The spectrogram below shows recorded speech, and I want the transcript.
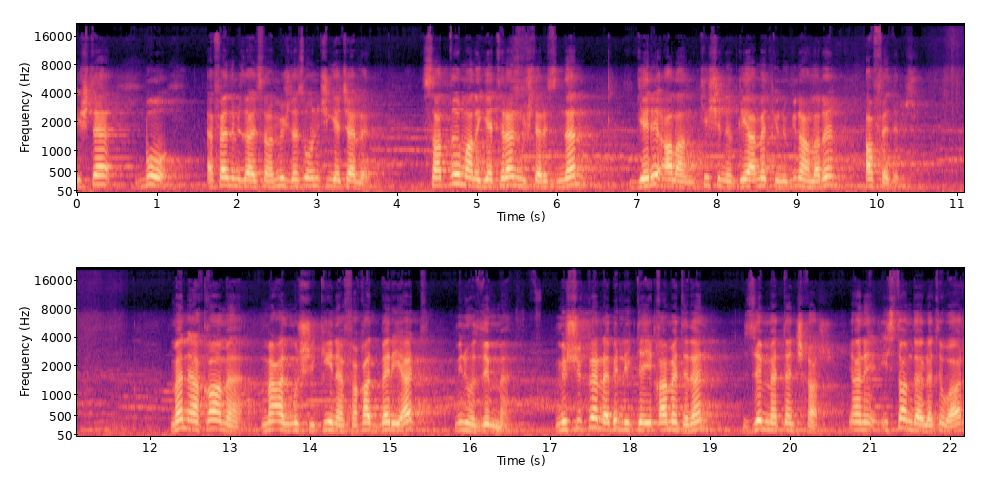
İşte bu Efendimiz Aleyhisselam müjdesi onun için geçerli. Sattığı malı getiren müşterisinden geri alan kişinin kıyamet günü günahları affedilir. Men ekame ma'al müşrikine fakat beri'et minhu zimme. Müşriklerle birlikte ikamet eden zimmetten çıkar. Yani İslam devleti var.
